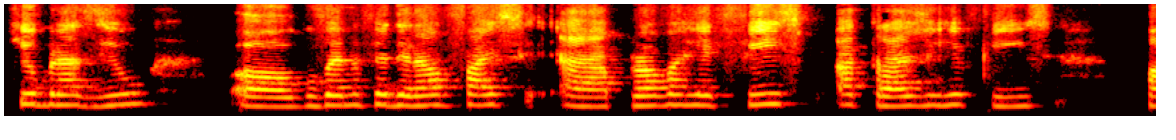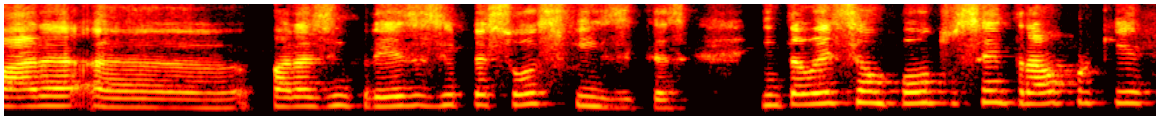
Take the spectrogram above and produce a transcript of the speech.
que o Brasil, ó, o governo federal faz a prova refis atrás de refis para, uh, para as empresas e pessoas físicas. Então, esse é um ponto central, porque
